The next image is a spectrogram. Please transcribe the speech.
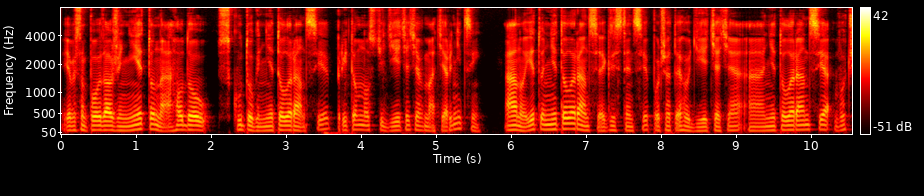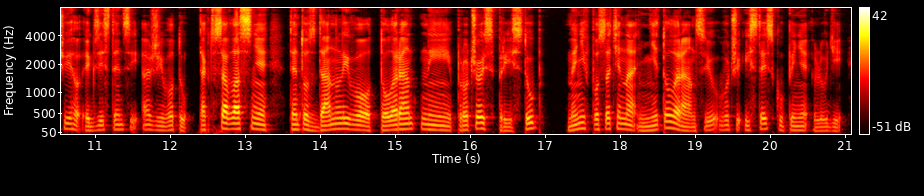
Ja by som povedal, že nie je to náhodou skutok netolerancie prítomnosti dieťaťa v maternici. Áno, je to netolerancia existencie počatého dieťaťa a netolerancia voči jeho existencii a životu. Takto sa vlastne tento zdanlivo tolerantný pro-choice prístup mení v podstate na netoleranciu voči istej skupine ľudí.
